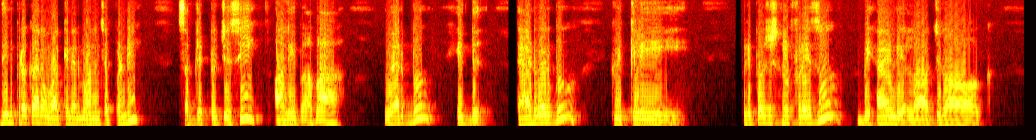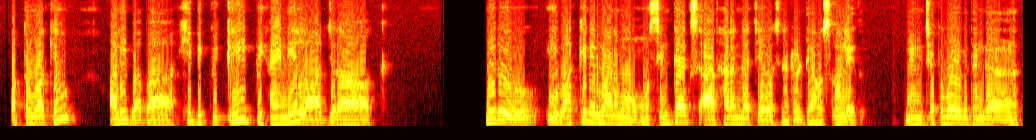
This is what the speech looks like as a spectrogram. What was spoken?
దీని ప్రకారం వాక్య నిర్మాణం చెప్పండి. సబ్జెక్ట్ వచ్చేసి Ali Baba verb hid adverb quickly prepositional phrase behind a large rock మొత్తం వాక్యం Ali Baba hid quickly behind a large rock మీరు ఈ వాక్య నిర్మాణము సింటాక్స్ ఆధారంగా చేయవలసినటువంటి అవసరం లేదు. నేను చెప్పబోయే విధంగా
